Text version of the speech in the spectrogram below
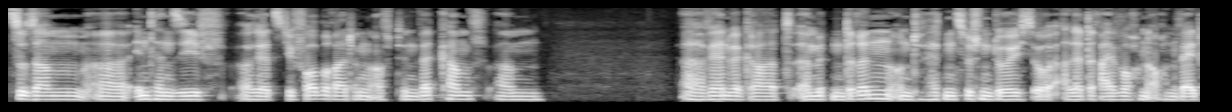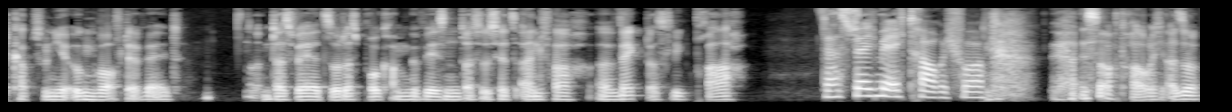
zusammen äh, intensiv also jetzt die Vorbereitung auf den Wettkampf. Ähm, äh, wären wir gerade äh, mittendrin und hätten zwischendurch so alle drei Wochen auch ein Weltcup-Turnier irgendwo auf der Welt. Und das wäre jetzt so das Programm gewesen. Das ist jetzt einfach äh, weg, das liegt brach. Das stelle ich mir echt traurig vor. Ja, ist auch traurig. Also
